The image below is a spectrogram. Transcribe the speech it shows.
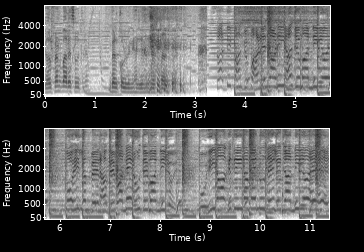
ਗਰਲਫ੍ਰੈਂਡ ਬਾਰੇ ਸੋਚ ਰਿਹਾ ਬਿਲਕੁਲ ਵੀ ਨਹੀਂ ਹਜੇ। ਨਹੀਂ ਸਾਡੀ ਪੰਗ ਪਾਣੇ ਜਾਣੀ ਆ ਜਵਾਨੀ ਓਏ ਕੋਈ ਲੱਭੇ ਨਾ دیਵਾਨੇ ਨੂੰ دیਵਾਨੀ ਓਏ। ਉਹੀ ਆਖਦੀ ਨਾ ਮੈਨੂੰ ਦਿਲ ਜਾਨੀ ਓਏ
